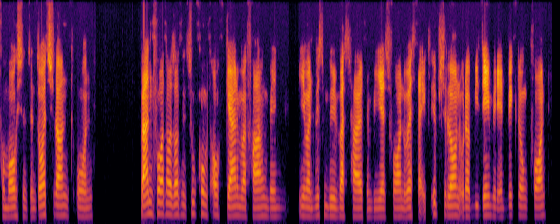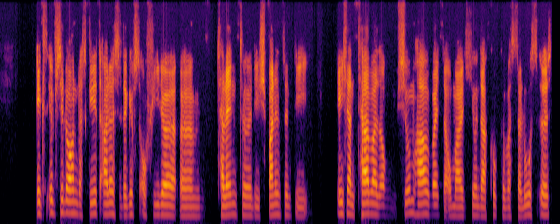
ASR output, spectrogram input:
Promotions in Deutschland und beantworten aber sonst in Zukunft auch gerne mal Fragen, wenn jemand wissen will, was halten wir jetzt von Wrestler XY oder wie sehen wir die Entwicklung von XY, das geht alles. Da gibt es auch viele ähm, Talente, die spannend sind, die ich dann teilweise auch im Schirm habe, weil ich da auch mal hier und da gucke, was da los ist.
